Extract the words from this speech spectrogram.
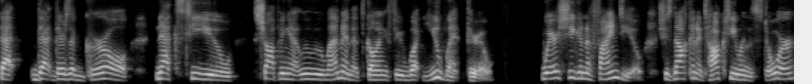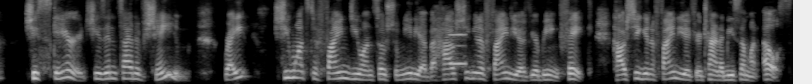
That that there's a girl next to you shopping at Lululemon that's going through what you went through. Where's she going to find you? She's not going to talk to you in the store. She's scared. She's inside of shame, right? She wants to find you on social media, but how's she going to find you if you're being fake? How's she going to find you if you're trying to be someone else?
